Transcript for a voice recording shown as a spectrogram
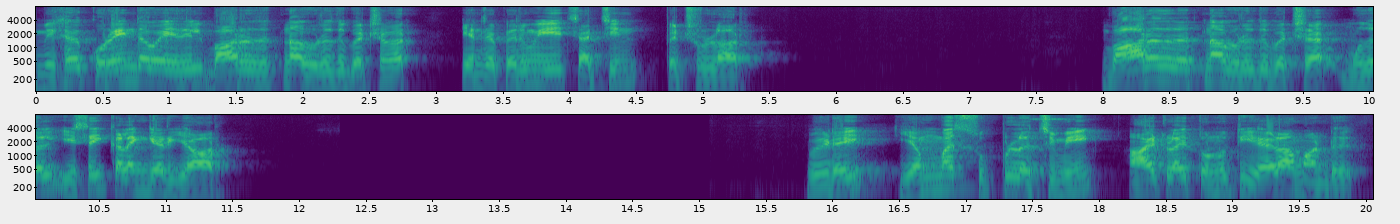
மிக குறைந்த வயதில் பாரத ரத்னா விருது பெற்றவர் என்ற பெருமையை சச்சின் பெற்றுள்ளார். பாரத ரத்னா விருது பெற்ற முதல் இசைக்கலைஞர் யார்? விடை எம். எஸ். சுப்புலட்சுமி ஆயிரத்தி தொள்ளாயிரத்தி தொண்ணூற்றி ஏழாம் ஆண்டு.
